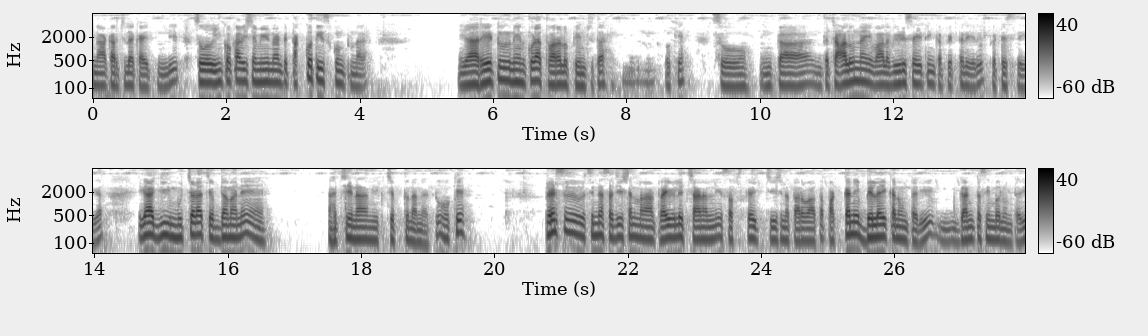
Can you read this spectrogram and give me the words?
నా ఖర్చులకు అవుతుంది సో ఇంకొక విషయం ఏంటంటే తక్కువ తీసుకుంటున్నా. ఇక రేటు నేను కూడా త్వరలో పెంచుతా. ఓకే? సో ఇంకా ఇంకా చాలా ఉన్నాయి. వాళ్ళ వీడియోస్ అయితే ఇంకా పెట్టలేదు పెట్టేస్తే ఇక. ఇక ఈ ముచ్చట చెప్దామనే వచ్చిన మీకు చెప్తున్నా అన్నట్టు. ఓకే? ఫ్రెండ్స్ చిన్న సజెషన్ మన ట్రై విలేజ్ ఛానల్ని సబ్స్క్రైబ్ చేసిన తర్వాత పక్కనే బెల్ ఐకన్ ఉంటుంది గంట సింబల్ ఉంటుంది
